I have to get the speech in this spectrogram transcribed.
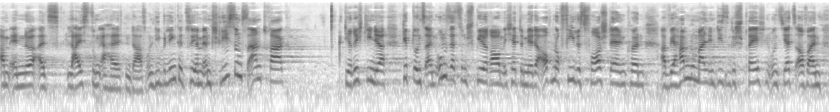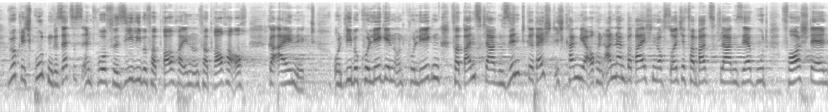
am Ende als Leistung erhalten darf. Und liebe Linke, zu Ihrem Entschließungsantrag die Richtlinie gibt uns einen Umsetzungsspielraum. Ich hätte mir da auch noch vieles vorstellen können. Aber wir haben nun mal in diesen Gesprächen uns jetzt auf einen wirklich guten Gesetzesentwurf für Sie, liebe Verbraucherinnen und Verbraucher, auch geeinigt. Und liebe Kolleginnen und Kollegen, Verbandsklagen sind gerecht. Ich kann mir auch in anderen Bereichen noch solche Verbandsklagen sehr gut vorstellen,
